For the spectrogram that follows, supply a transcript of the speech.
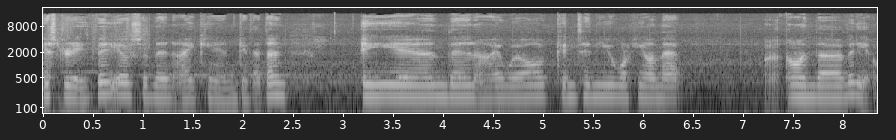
yesterday's video so then I can get that done. And then I will continue working on that uh, on the video.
